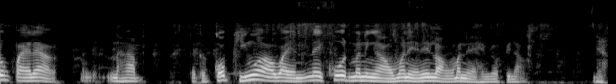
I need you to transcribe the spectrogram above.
ลงไปแล้วนะครับแล้วก็กบขี้งัวเอาไว้ในโคตรมันในเงามันเนี่ยในหลองมันเนี่ยเห็นบ่พี่น้องเนี่ย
